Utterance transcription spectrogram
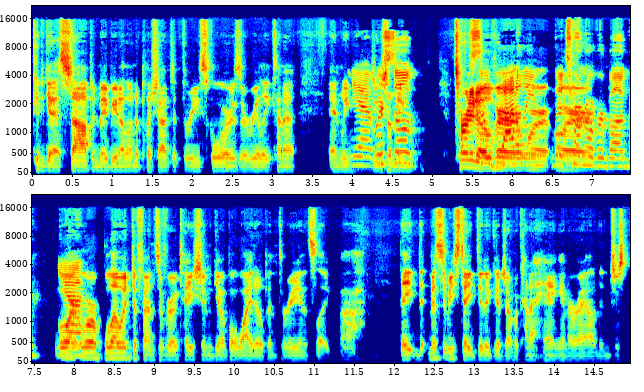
could get a stop and maybe another one to push out to three scores or really kind of and we Yeah, we're something, still turn it still over battling or, the or turnover bug. or, or blow a defensive rotation, give up a wide open three, and it's like ah, they Mississippi State did a good job of kind of hanging around and just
